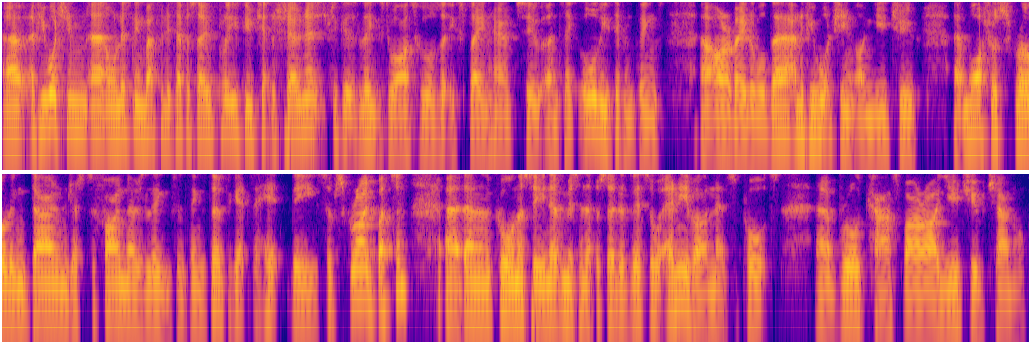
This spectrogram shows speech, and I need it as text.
Uh, if you're watching uh, or listening back to this episode, please do check the show notes because links to articles that explain how to undertake all these different things uh, are available there. And if you're watching on YouTube, uh, whilst you're scrolling down just to find those links and things, don't forget to hit the subscribe button uh, down in the corner so you never miss an episode of this or any of our net supports uh, broadcast via our YouTube channel.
